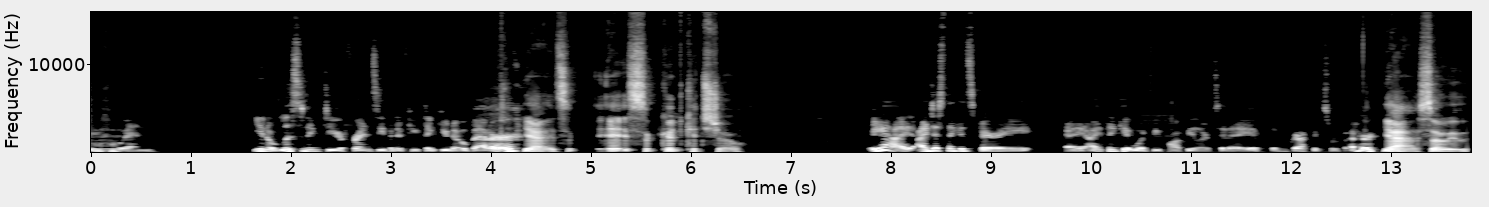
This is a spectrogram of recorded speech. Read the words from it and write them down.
to and you know listening to your friends even if you think you know better. Yeah, it's a, it's a good kids show. Yeah, I, I just think it's very I, I think it would be popular today if the graphics were better. Yeah. So,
